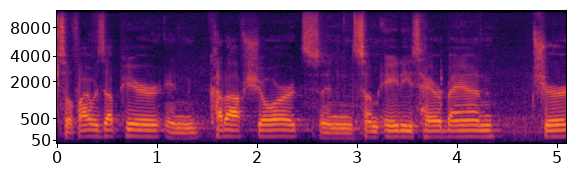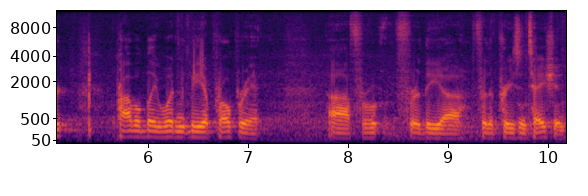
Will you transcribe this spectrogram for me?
So if I was up here in cutoff shorts and some 80s hairband shirt, probably wouldn't be appropriate. uh, for, for, the, uh, for the presentation.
